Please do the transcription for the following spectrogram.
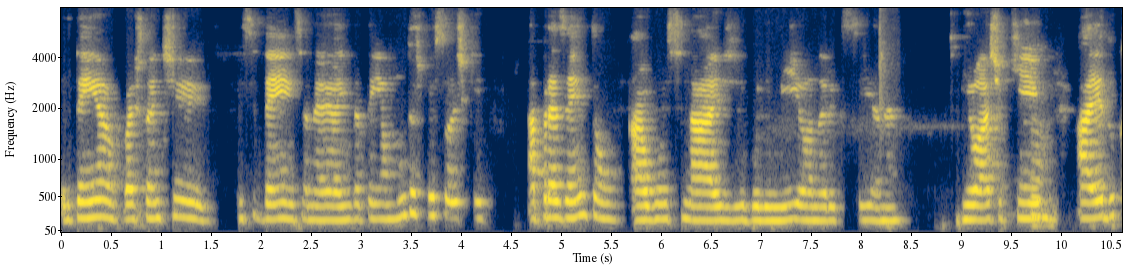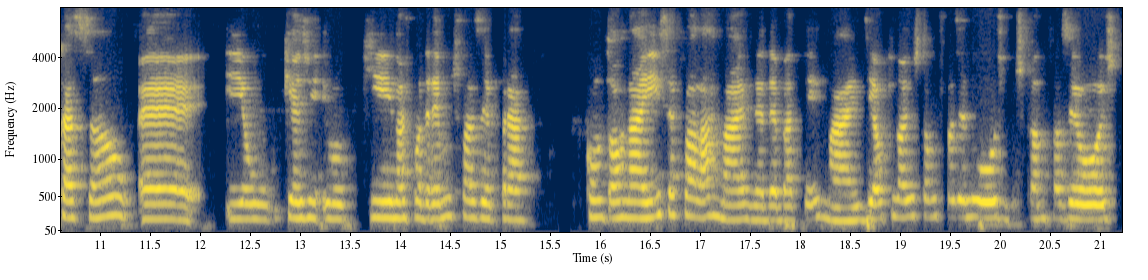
ele tenha bastante incidência, né? Ainda tenha muitas pessoas que apresentam alguns sinais de bulimia ou anorexia, né? Eu acho que hum. a educação é, e o que, a gente, o que nós poderemos fazer para contornar isso é falar mais, né? Debater mais. E é o que nós estamos fazendo hoje, buscando fazer hoje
